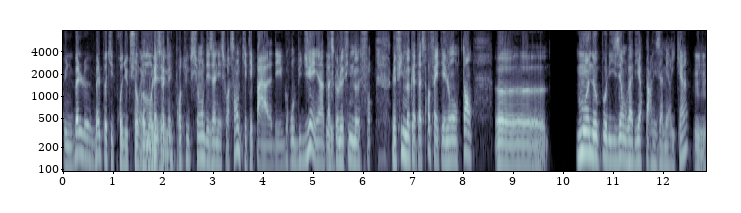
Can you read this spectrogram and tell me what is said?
Une belle, belle petite production comme on les aimait. Une petite production des années 60 qui n'était pas des gros budgets, hein, parce mm. que le film, le film catastrophe a été longtemps euh, monopolisé, on va dire, par les Américains, mm-hmm.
